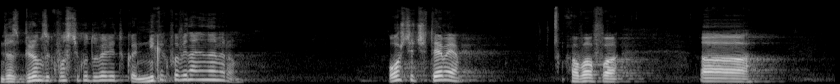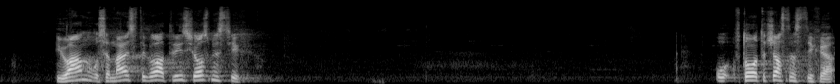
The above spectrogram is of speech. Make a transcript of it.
Не разбирам за какво сте го довели тук. Никаква вина не намирам. Още четеме в а, а, Йоанн 18 глава 38 стих. втората част на стиха,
